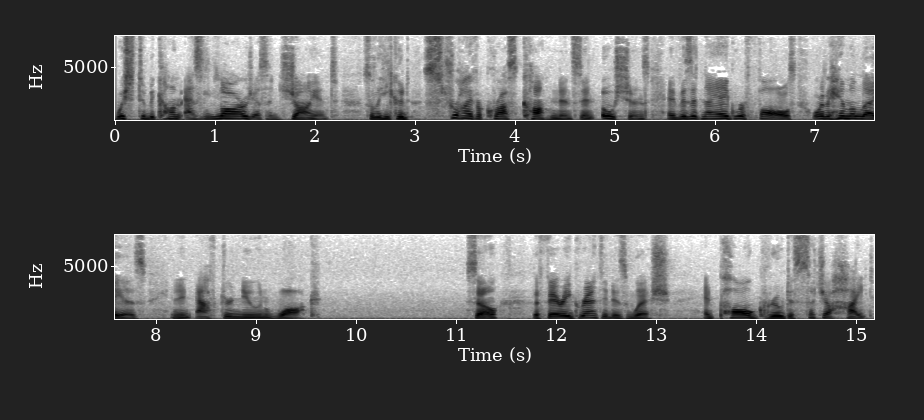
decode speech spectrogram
wished to become as large as a giant so that he could strive across continents and oceans and visit Niagara Falls or the Himalayas in an afternoon walk. So, the fairy granted his wish, and Paul grew to such a height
